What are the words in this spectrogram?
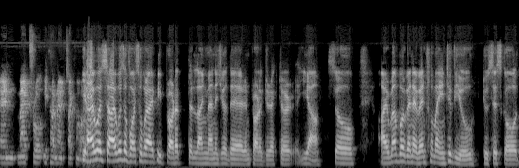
and Metro Ethernet technology. Yeah, I was I was a voice over IP product line manager there and product director. Yeah, so I remember when I went for my interview to Cisco,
